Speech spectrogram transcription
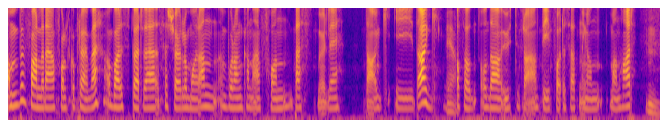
anbefaler jeg folk å prøve. Å bare spørre seg sjøl om morgenen hvordan kan jeg få en best mulig dag i dag. Ja. Altså, og da ut ifra de forutsetningene man har. Mm.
